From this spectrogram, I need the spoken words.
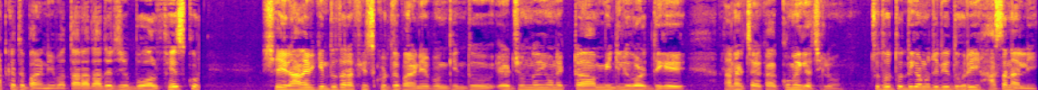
আটকাতে পারেনি বা তারা তাদের যে বল ফেস কর সেই রানের কিন্তু তারা ফেস করতে পারেনি এবং কিন্তু এর জন্যই অনেকটা মিডিল ওভার দিকে রানের চাকা কমে গেছিল। চতুর্থ দিকে আমরা যদি ধরি হাসান আলী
